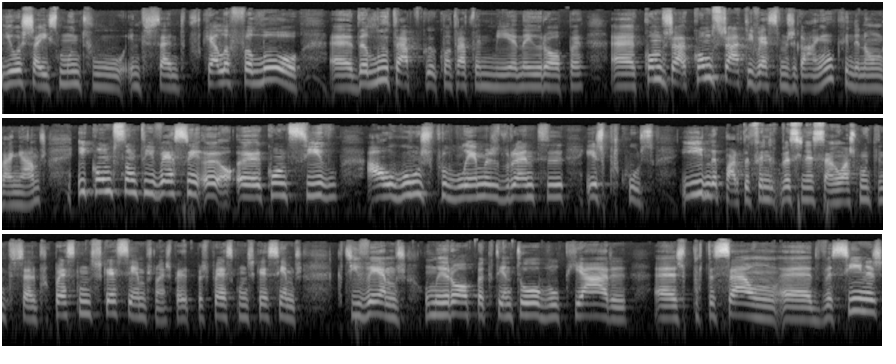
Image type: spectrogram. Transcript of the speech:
E eu achei isso muito interessante, porque ela falou da luta contra a pandemia na Europa como, já, como se já tivéssemos ganho, que ainda não ganhámos, e como se não tivessem uh, acontecido alguns problemas durante este percurso. E na parte da vacinação, eu acho muito interessante, porque parece que nos esquecemos, não é? Parece que nos esquecemos que tivemos uma Europa que tentou bloquear a exportação de vacinas,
